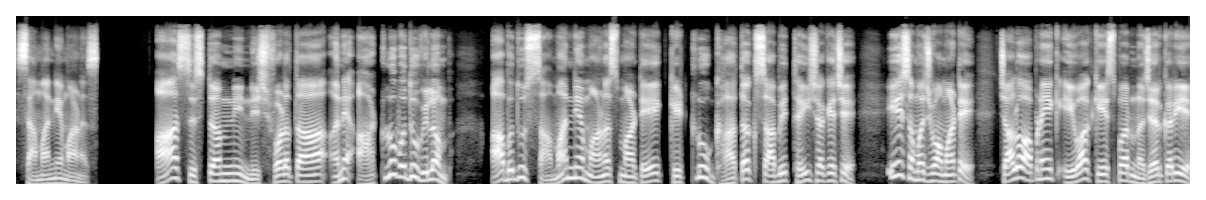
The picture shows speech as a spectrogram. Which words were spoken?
સામાન્ય માણસ. આ સિસ્ટમની નિષ્ફળતા અને આટલું બધું વિલંબ, આ બધું સામાન્ય માણસ માટે કેટલું ઘાતક સાબિત થઈ શકે છે, એ સમજવા માટે ચાલો આપણે એક એવા કેસ પર નજર કરીએ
